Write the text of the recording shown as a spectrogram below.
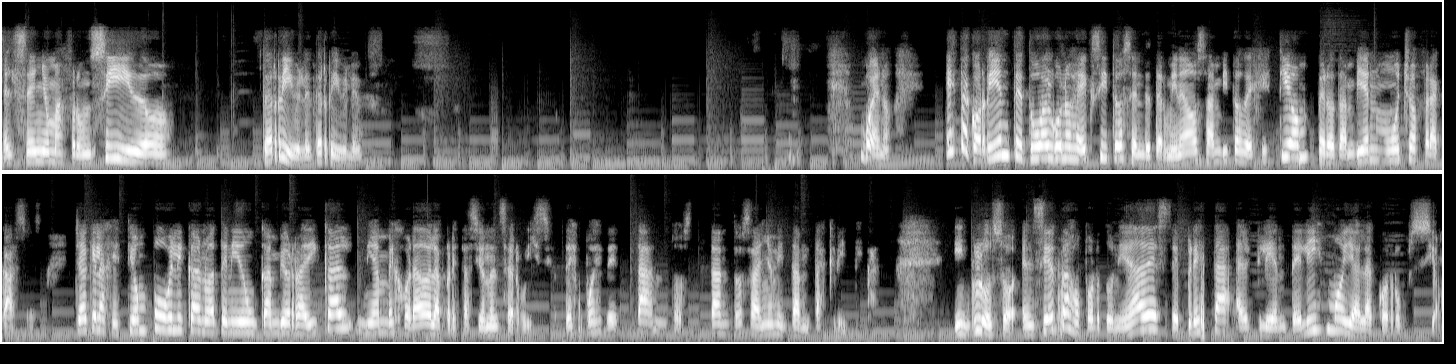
El ceño más fruncido. Terrible, terrible. Bueno, Esta corriente tuvo algunos éxitos en determinados ámbitos de gestión, pero también muchos fracasos, ya que la gestión pública no ha tenido un cambio radical ni ha mejorado la prestación del servicio, después de tantos, tantos años y tantas críticas. Incluso en ciertas oportunidades se presta al clientelismo y a la corrupción.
